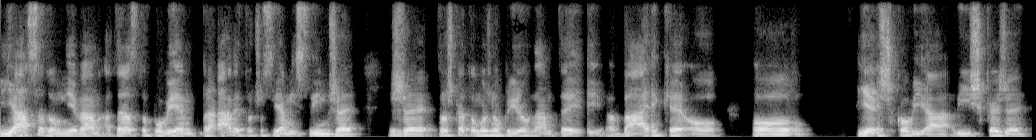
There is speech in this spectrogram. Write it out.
ja sa domnievam, a teraz to poviem práve to, čo si ja myslím, že, že troška to možno prirovnám tej bájke o, o Ješkovi a Líške, že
